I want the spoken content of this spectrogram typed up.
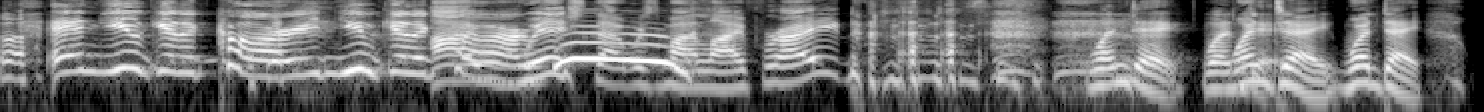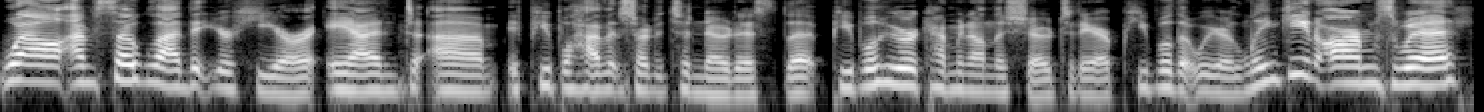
party," and you get a car, and you get a car. I wish Woo! that was my life, right? one day, one, one day. day. one day. Well, I'm so glad that you're here. And um, if people haven't started to notice, that people who are coming on the show today are people that we are linking arms with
